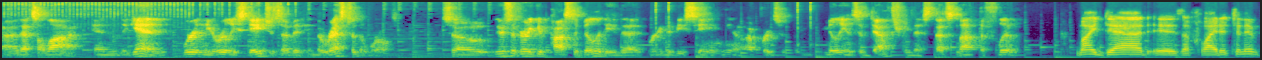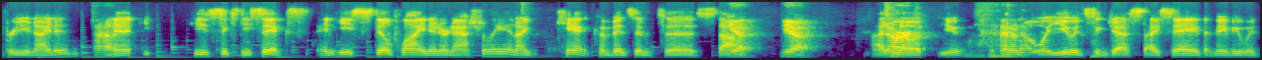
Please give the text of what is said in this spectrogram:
Uh, that's a lot. And again, we're in the early stages of it in the rest of the world. So there's a very good possibility that we're going to be seeing, you know, upwards of millions of deaths from this. That's not the flu. My dad is a flight attendant for United, Uh-huh. and he, he's 66, and he's still flying internationally, and I can't convince him to stop. Yeah, yeah. I don't know if you, I don't know what you would suggest. I say that maybe would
